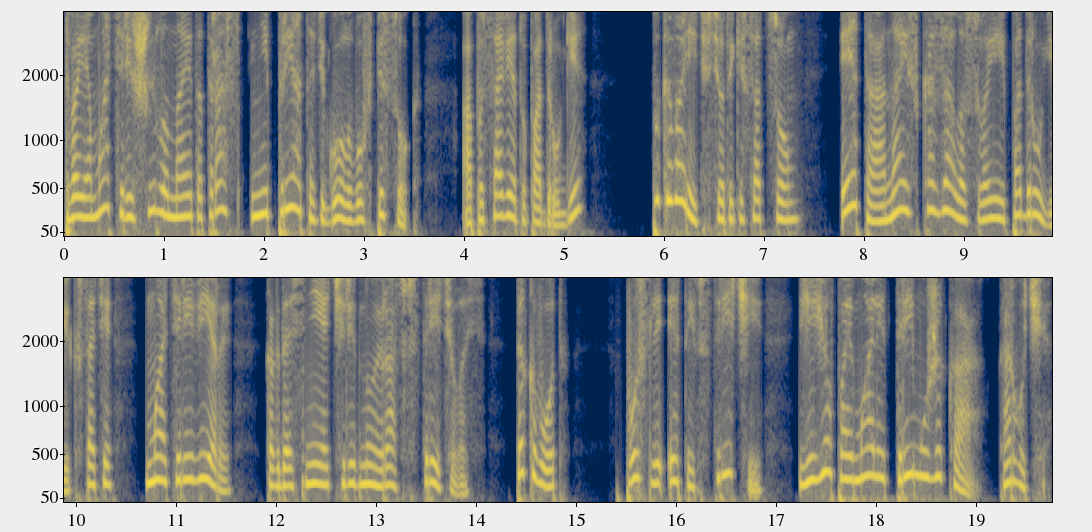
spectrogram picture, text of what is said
твоя мать решила на этот раз не прятать голову в песок, а по совету подруги поговорить все-таки с отцом. Это она и сказала своей подруге, кстати, матери Веры, когда с ней очередной раз встретилась. Так вот, после этой встречи ее поймали три мужика, короче.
